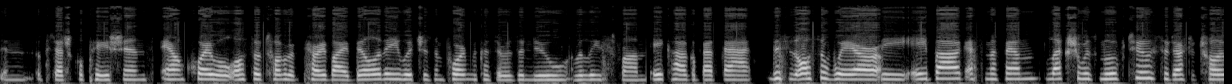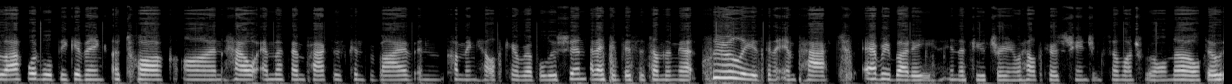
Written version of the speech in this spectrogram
in obstetrical patients. Aaron Caughey will also talk about periviability, which is important because there was a new release from ACOG about that. This is also where the ABOG SMFM lecture was moved to. So Dr. Charlie Lockwood will be giving a talk on how MFM practice can survive in coming healthcare revolution. And I think this is something that clearly is going to impact everybody in the future. You know, healthcare is changing so much, we all know. So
